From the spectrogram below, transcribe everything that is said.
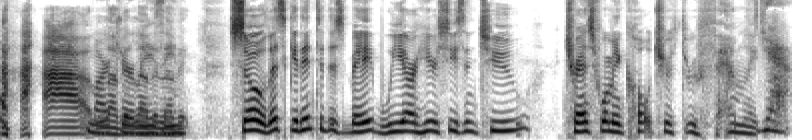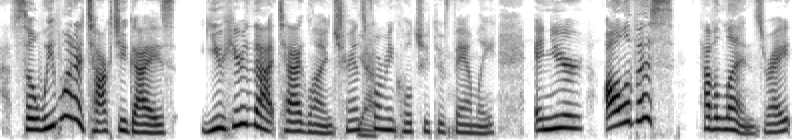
Mark, love you're it, love it, love amazing. it. So let's get into this, babe. We are here, season two, transforming culture through family. Yeah. So we want to talk to you guys. You hear that tagline, transforming culture through family, and you're all of us have a lens, right?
